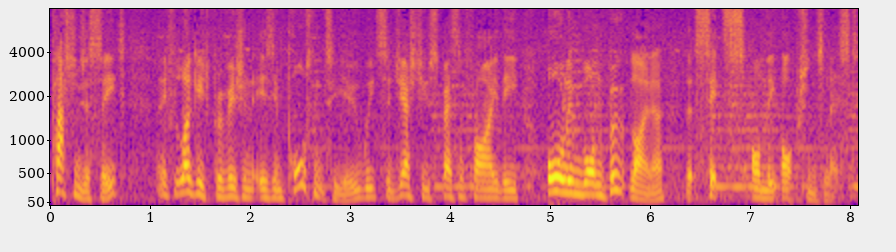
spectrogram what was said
passenger seat, and if luggage provision is important to you, we'd suggest you specify the all-in-one boot liner that sits on the options list.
